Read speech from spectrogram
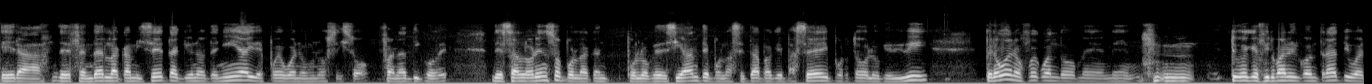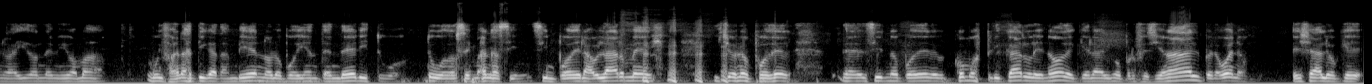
era defender la camiseta que uno tenía y después bueno uno se hizo fanático de, de San Lorenzo por, la, por lo que decía antes, por las etapas que pasé y por todo lo que viví pero bueno, fue cuando me, tuve que firmar el contrato y bueno, ahí donde mi mamá, muy fanática también, no lo podía entender y estuvo, tuvo dos semanas sin, sin poder hablarme y, yo no poder, decir, no poder, cómo explicarle, ¿no? De que era algo profesional, pero bueno, ella lo que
